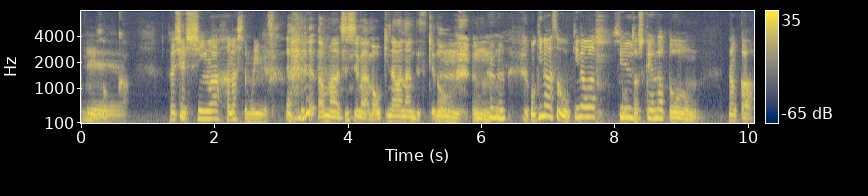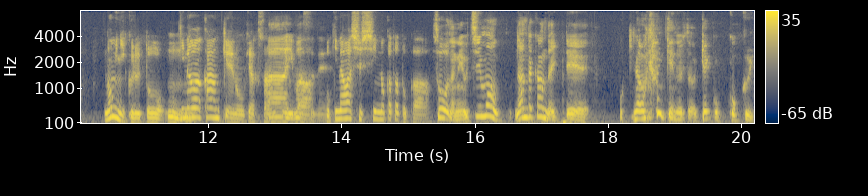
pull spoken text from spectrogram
うんそっか。それ出身は話してもいいんですか？あまあ、出身はまあ沖縄なんですけど、ううんん。沖縄、そう、沖縄っていう視点だと、うんなんか、飲みに来ると、うん沖縄関係のお客さんっていうか、あーいますね沖縄出身の方とか、そうだね。うちも、なんだかんだ言って、沖縄関係の人は結構濃く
